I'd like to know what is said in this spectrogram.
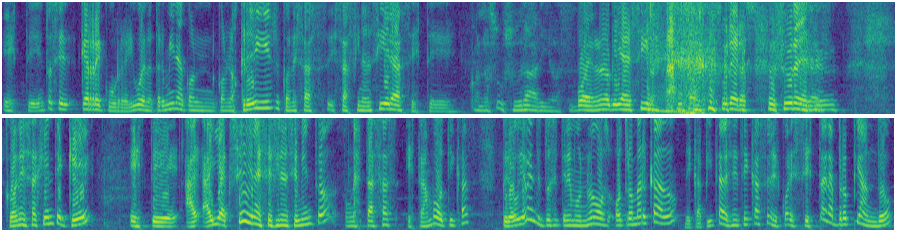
Este, entonces, ¿qué recurre? Y bueno, termina con, con los Credir, con esas, esas financieras, este, Con los usurarios. bueno, no lo quería decir, Usureros. Usureras. con esa gente que este, a- ahí acceden a ese financiamiento unas tasas estrambóticas, pero obviamente entonces tenemos nuevos, otro mercado de capitales en este caso, en el cual se están apropiando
